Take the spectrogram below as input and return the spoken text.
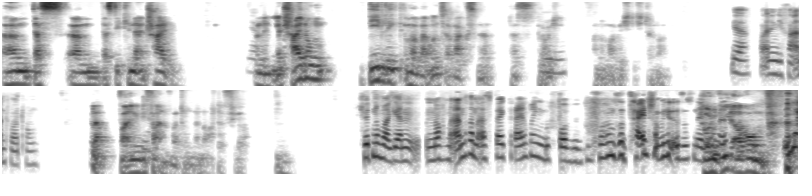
ähm, dass, ähm, dass die Kinder entscheiden. Ja. Und die Entscheidung, die liegt immer bei uns Erwachsenen. Das ist, glaube ich, mhm. auch nochmal wichtig dabei. Ja, vor allem die Verantwortung. Genau, vor allem die Verantwortung dann auch dafür. Mhm. Ich würde noch mal gerne noch einen anderen Aspekt reinbringen, bevor wir, bevor unsere Zeit schon wieder so schnell schon ist. wieder rum. Ja.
